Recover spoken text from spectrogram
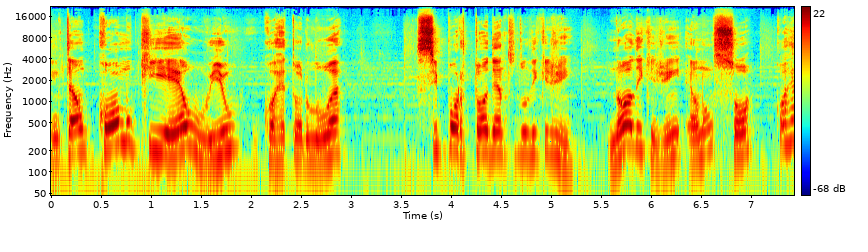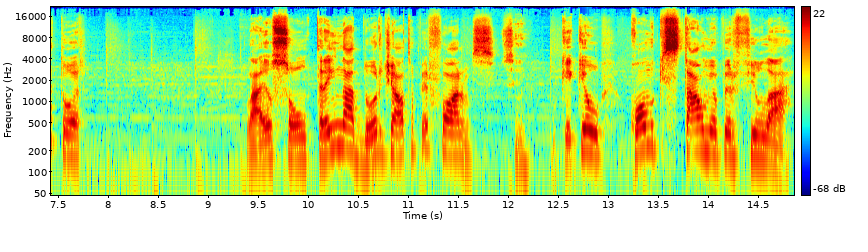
Então, como que eu, Will, o corretor Lua, se portou dentro do LinkedIn? No LinkedIn, eu não sou corretor. Lá eu sou um treinador de alta performance. Sim. O que que eu, como que está o meu perfil lá?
